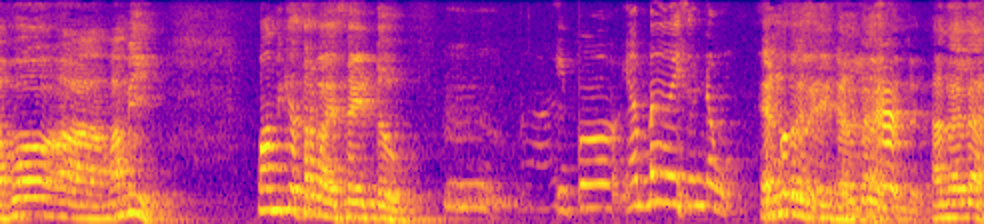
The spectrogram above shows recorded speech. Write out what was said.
അപ്പോ മമ്മി മമ്മിക്ക് എത്ര വയസ്സായിട്ടുണ്ടാവും? ഇപ്പോ എൺപത് വയസ്സുണ്ടാവും. എൺപത് വയസ്സായിട്ടുണ്ടാവും അതല്ലേ?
